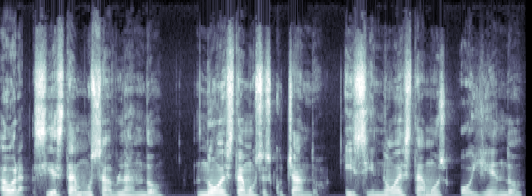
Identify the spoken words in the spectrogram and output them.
Ahora, si estamos hablando, no estamos escuchando. Y si no estamos oyendo,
